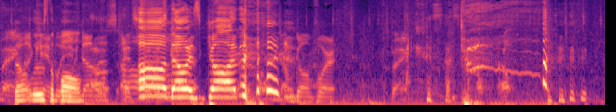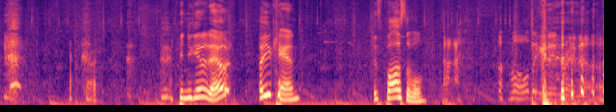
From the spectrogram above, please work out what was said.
Bang. Don't I lose the ball. you've Oh, Oh no, it's gone. I'm going for it. Bang. can you get it out? Oh, you can. It's possible. I'm holding it in right now.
